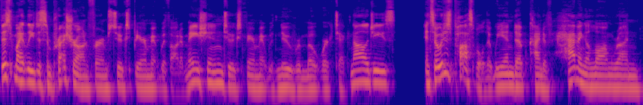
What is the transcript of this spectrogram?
This might lead to some pressure on firms to experiment with automation, to experiment with new remote work technologies. And so it is possible that we end up kind of having a long run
